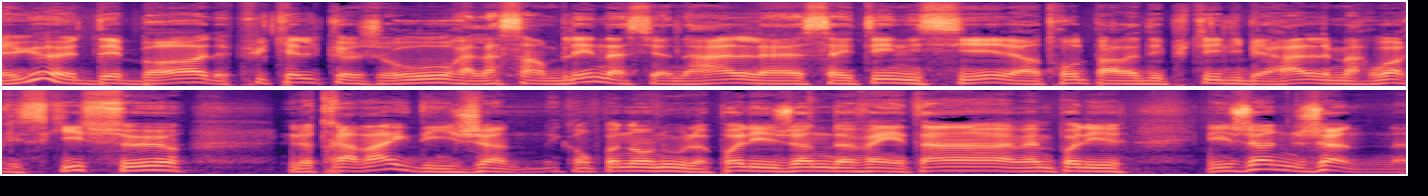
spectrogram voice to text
Il y a eu un débat depuis quelques jours à l'Assemblée nationale. Euh, ça a été initié, entre autres, par la députée libérale Marois Risky sur le travail des jeunes. Comprenons-nous, pas les jeunes de 20 ans, même pas les, les jeunes jeunes,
